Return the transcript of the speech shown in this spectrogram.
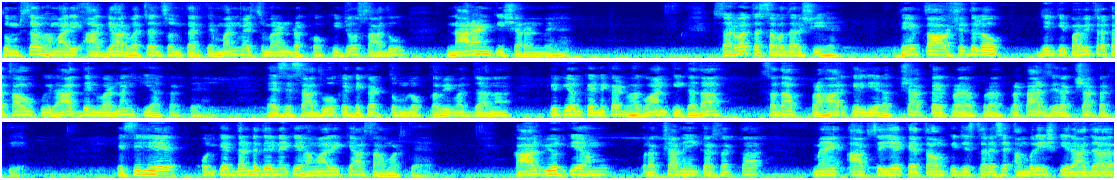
तुम सब हमारी आज्ञा और वचन सुन करके मन में स्मरण रखो कि जो साधु नारायण की शरण में है, सर्वत्र समदर्शी है, देवता और सिद्ध लोग जिनकी पवित्र कथाओं की रात दिन वर्णन किया करते हैं। ऐसे साधुओं के निकट तुम लोग कभी मत जाना, क्योंकि उनके निकट भगवान की गदा सदा प्रहार के लिए रक्षा कर प्र, प्र, प्रकार से रक्षा करती है। इसीलिए उनके दंड देने के हमारी क्या सामर्थ्य है? काल भी उनकी हम रक्षा नहीं कर सकता। मैं आपसे यह कहता हूँ कि जिस तरह से अम्बरीश की राजा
